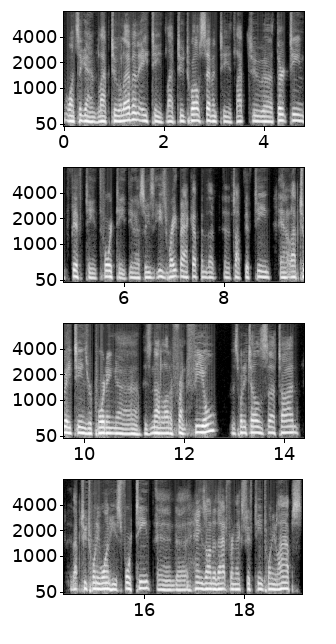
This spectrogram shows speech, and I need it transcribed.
once again, lap 211, 18th, lap 212, 17th, lap 213, 15th, 14th. You know, so he's he's right back up in the, in the top 15. And at lap 218 is reporting uh, there's not a lot of front feel. That's what he tells uh, Todd. Lap 221, he's 14th and uh, hangs on to that for the next 15, 20 laps.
